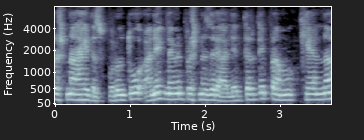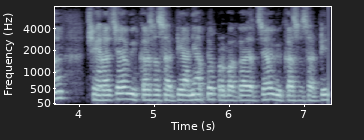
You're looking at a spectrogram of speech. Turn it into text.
प्रश्न आहेतच. परंतु अनेक नवीन प्रश्न जरी आले तर ते प्रामुख्यानं शहराच्या विकासासाठी आणि आपल्या प्रभागाच्या विकासासाठी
